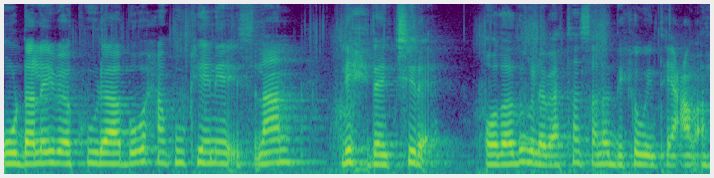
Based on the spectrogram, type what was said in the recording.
uu dhalay baa ku yihi aaba waxaan kuu keenaya islaan lixdan jira ood adigu labaatan sanadii ka weyntay camal.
